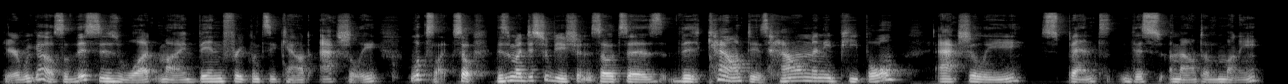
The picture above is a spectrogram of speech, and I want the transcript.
here we go. So this is what my bin frequency count actually looks like. So this is my distribution. So it says the count is how many people actually spent this amount of money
